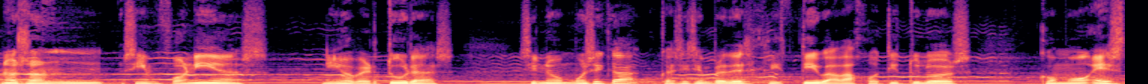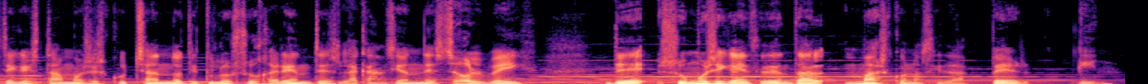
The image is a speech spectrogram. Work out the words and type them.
No son sinfonías ni oberturas, sino música casi siempre descriptiva bajo títulos como este que estamos escuchando, títulos sugerentes, la canción de Solveig, de su música incidental más conocida, Per Gint.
